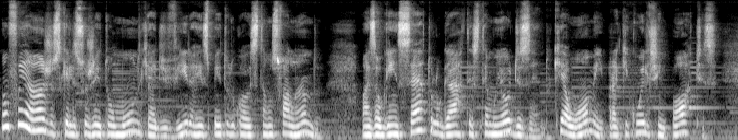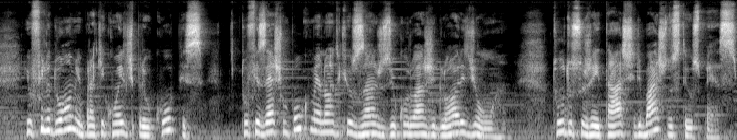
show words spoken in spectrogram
Não foi anjos que ele sujeitou o mundo que há de vir, a respeito do qual estamos falando, mas alguém em certo lugar testemunhou, dizendo: Que é o homem, para que com ele te importes, e o filho do homem, para que com ele te preocupes? Tu fizeste um pouco menor do que os anjos e o coroaste de glória e de honra. Tudo sujeitaste debaixo dos teus pés.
